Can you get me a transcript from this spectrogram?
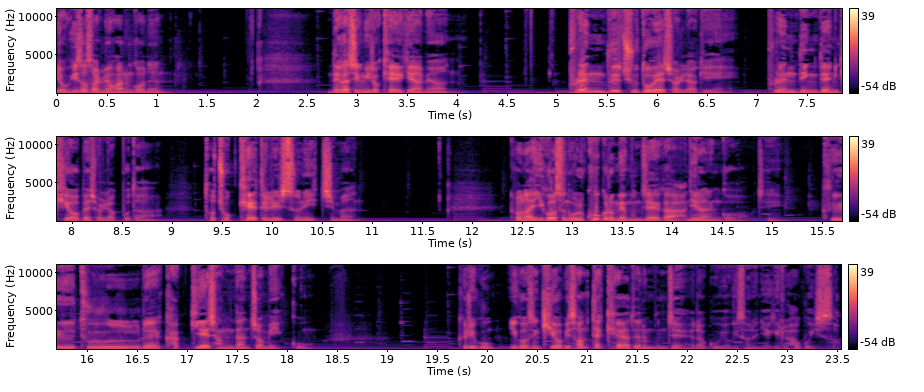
여기서 설명하는 거는 내가 지금 이렇게 얘기하면 브랜드 주도의 전략이 브랜딩된 기업의 전략보다 더 좋게 들릴 수는 있지만 그러나 이것은 옳고 그름의 문제가 아니라는 거지. 그 둘의 각기의 장단점이 있고 그리고 이것은 기업이 선택해야 되는 문제라고 여기서는 얘기를 하고 있어.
